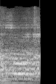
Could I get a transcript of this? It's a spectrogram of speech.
that's all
